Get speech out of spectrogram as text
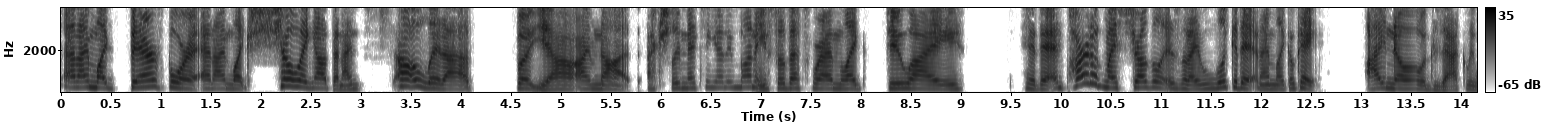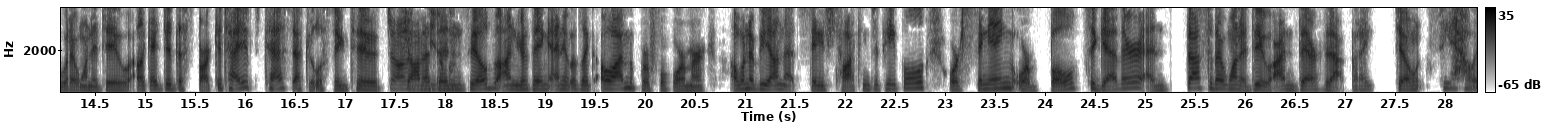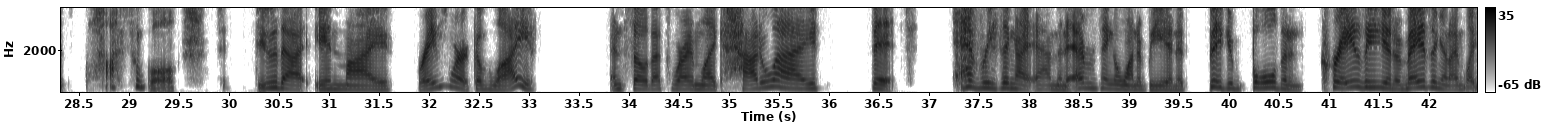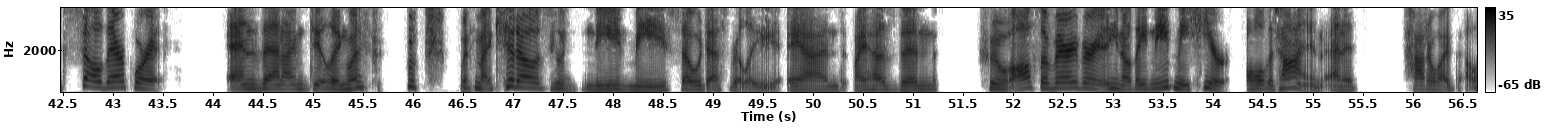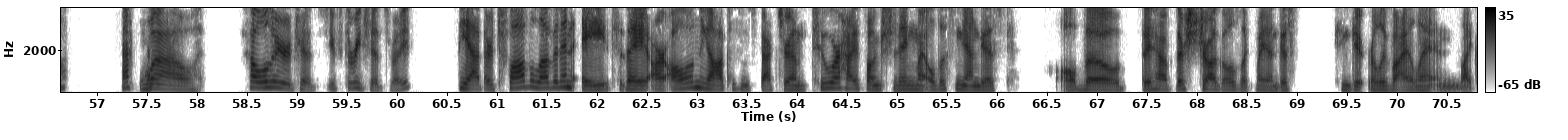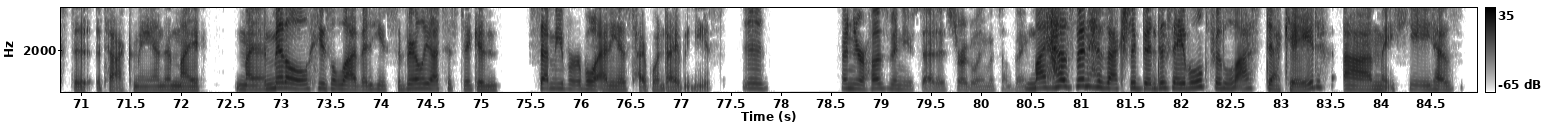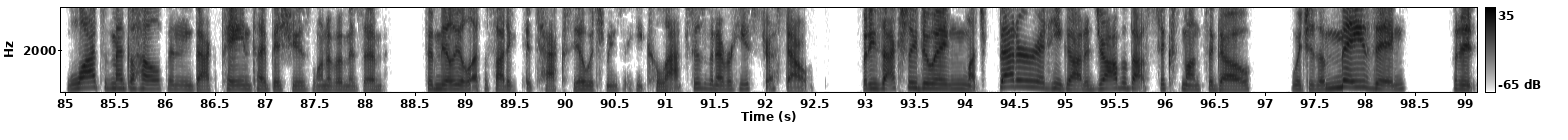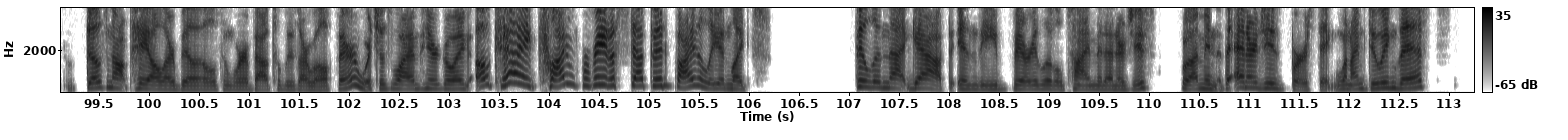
and I'm like there for it and I'm like showing up and I'm so lit up. But yeah, I'm not actually making any money. So that's where I'm like, do I pivot? And part of my struggle is that I look at it and I'm like, okay, I know exactly what I want to do. Like I did the Sparketype test after listening to John, Jonathan Fields on your thing. And it was like, oh, I'm a performer. I want to be on that stage talking to people or singing or both together. And that's what I want to do. I'm there for that. But I don't see how it's possible to do that in my framework of life. And so that's where I'm like, how do I fit everything I am and everything I want to be? And it's big and bold and crazy and amazing. And I'm like so there for it. And then I'm dealing with, with my kiddos who need me so desperately and my husband who also very, very, you know, they need me here all the time. And it's, how do I balance? wow. How old are your kids? You have three kids, right? Yeah, they're 12, 11, and 8. They are all on the autism spectrum. Two are high functioning, my oldest and youngest, although they have their struggles. Like my youngest can get really violent and likes to attack me. And then my, my middle, he's 11. He's severely autistic and semi-verbal and he has type 1 diabetes. Mm. And your husband, you said, is struggling with something. My husband has actually been disabled for the last decade. Um, he has lots of mental health and back pain type issues. One of them is a familial episodic ataxia, which means that he collapses whenever he's stressed out. But he's actually doing much better and he got a job about six months ago, which is amazing, but it does not pay all our bills and we're about to lose our welfare, which is why I'm here going, okay, time for me to step in finally and like fill in that gap in the very little time and energies. Well, I mean, the energy is bursting. When I'm doing this,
